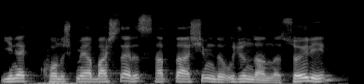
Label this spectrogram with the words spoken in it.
yine konuşmaya başlarız. Hatta şimdi ucundan da söyleyeyim.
